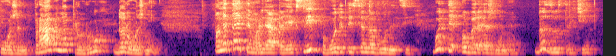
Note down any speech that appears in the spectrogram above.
кожен правила про рух дорожній. Пам'ятайте, малята, як слід поводитися на вулиці. Будьте обережними. До зустрічі!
